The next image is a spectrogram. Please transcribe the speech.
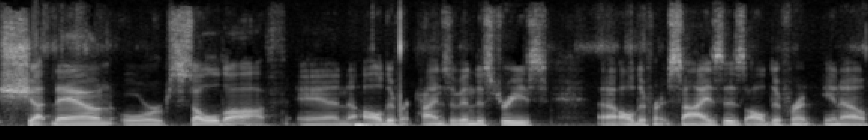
shut down or sold off, and all different kinds of industries, uh, all different sizes, all different you know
